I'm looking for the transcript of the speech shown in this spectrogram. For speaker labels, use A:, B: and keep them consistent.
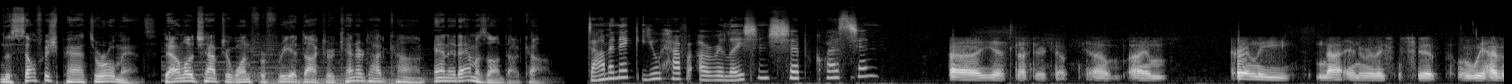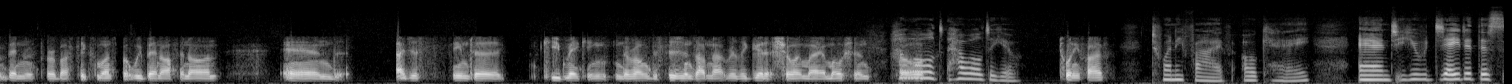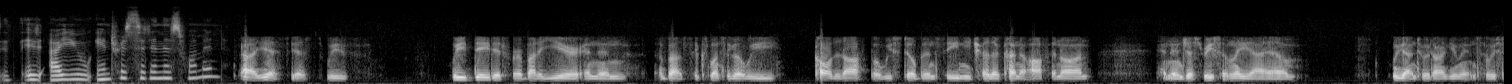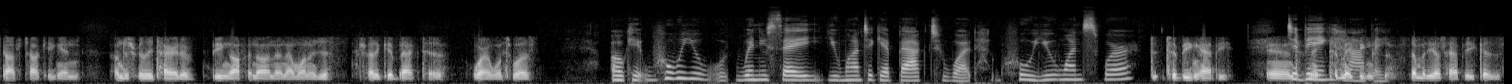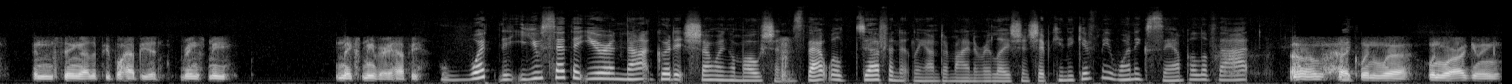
A: The Selfish Path to Romance. Download Chapter 1 for free at drkenner.com and at amazon.com.
B: Dominic, you have a relationship question?
C: Uh, yes, Doctor. Um, I'm currently not in a relationship, or we haven't been for about six months, but we've been off and on, and I just seem to keep making the wrong decisions. I'm not really good at showing my emotions.
B: How
C: so
B: old how old are you?
C: 25.
B: 25. Okay. And you dated this i- are you interested in this woman?
C: Uh, yes, yes. We've we dated for about a year, and then about six months ago we called it off. But we've still been seeing each other kind of off and on. And then just recently, I um, we got into an argument, and so we stopped talking. And I'm just really tired of being off and on, and I want to just try to get back to where I once was.
B: Okay, who were you when you say you want to get back to what? Who you once were?
C: To, to being happy and
B: To
C: ma-
B: being
C: to making
B: happy.
C: somebody else happy. Because in seeing other people happy, it brings me makes me very happy.
B: What you said that you're not good at showing emotions. That will definitely undermine a relationship. Can you give me one example of that?
C: Um, like when we're when we're arguing,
